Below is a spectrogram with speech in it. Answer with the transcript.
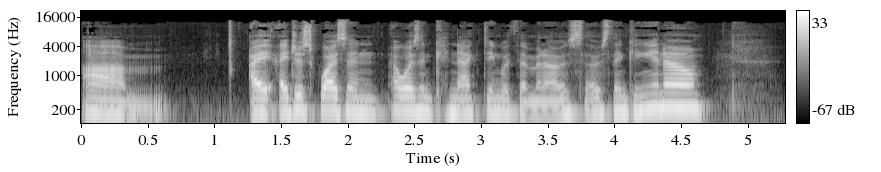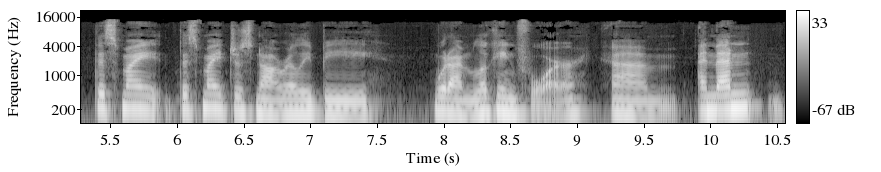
Um, I, I just wasn't I wasn't connecting with them and I was I was thinking, you know, this might this might just not really be what I'm looking for. Um, and then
